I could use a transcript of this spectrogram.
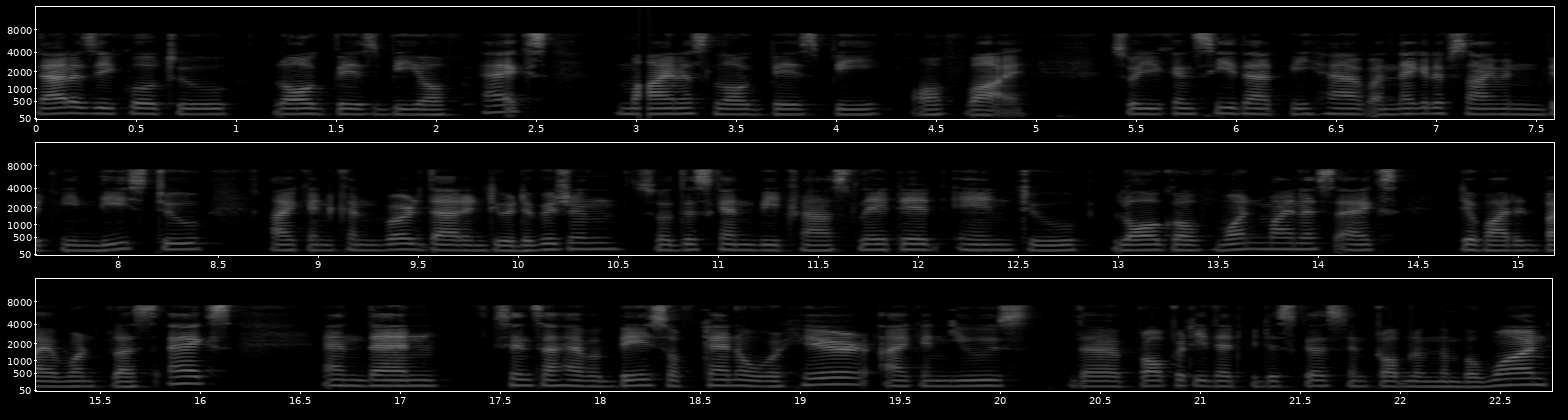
that is equal to log base b of x minus log base b of y. So you can see that we have a negative sign in between these two. I can convert that into a division. So this can be translated into log of 1 minus x divided by 1 plus x and then since I have a base of 10 over here I can use the property that we discussed in problem number one.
